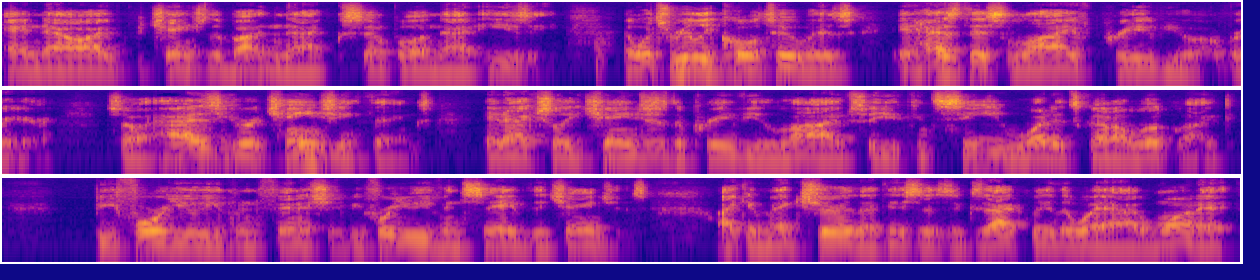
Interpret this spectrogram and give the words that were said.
and now I've changed the button that simple and that easy. And what's really cool too is it has this live preview over here. So as you're changing things, it actually changes the preview live so you can see what it's going to look like before you even finish it, before you even save the changes. I can make sure that this is exactly the way I want it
